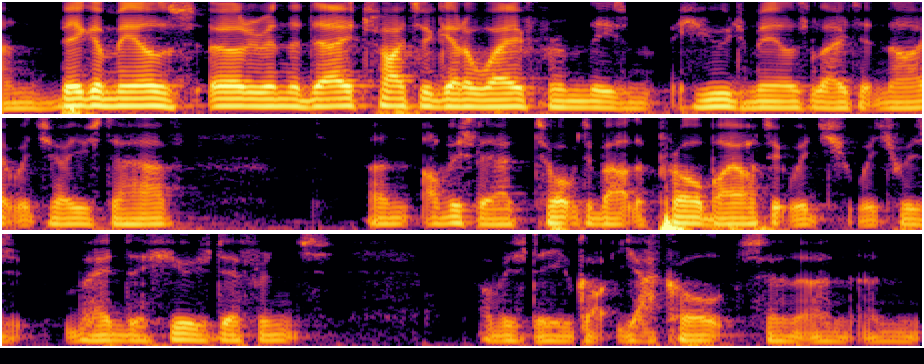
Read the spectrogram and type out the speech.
and bigger meals earlier in the day. Try to get away from these huge meals late at night, which I used to have. And obviously, I talked about the probiotic, which which was made a huge difference. Obviously, you've got Yakults and, and, and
